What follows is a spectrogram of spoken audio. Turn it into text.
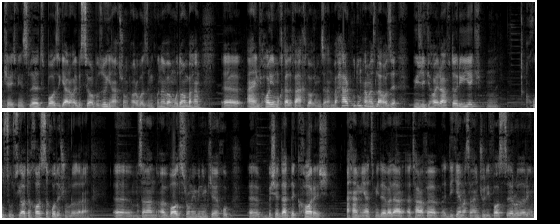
کیت وینسلت. بازیگرهای بسیار بزرگی نقش اونها رو بازی می‌کنن و مدام به هم انگ های مختلف اخلاقی می‌زنن. و هر کدوم هم از لحاظ ویژگی های رفتاری یک خصوصیات خاص خودشون رو دارن. مثلا والتس رو می‌بینیم که خب به شدت به کارش اهمیت میده و در طرف دیگه مثلا جودی فاستر رو داریم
